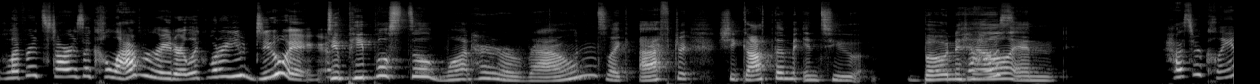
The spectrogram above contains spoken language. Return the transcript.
Leopardstar is a collaborator. Like, what are you doing? Do people still want her around? Like after she got them into Bone Hill how's- and How's her clan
